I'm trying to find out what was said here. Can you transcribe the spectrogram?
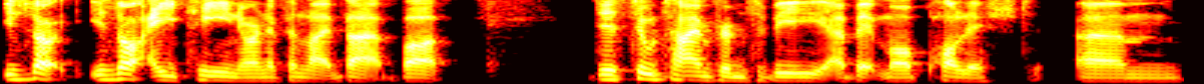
he's not he's not 18 or anything like that, but there's still time for him to be a bit more polished. Um,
